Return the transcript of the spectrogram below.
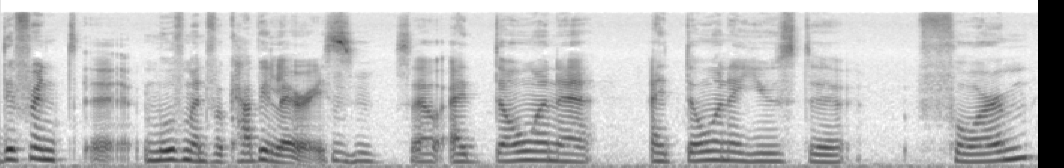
different uh, movement vocabularies. Mhm. So I don't wanna, I don't wanna use the form.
